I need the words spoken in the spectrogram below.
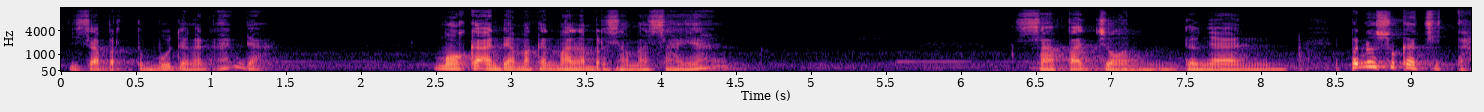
bisa bertemu dengan Anda. Maukah Anda makan malam bersama saya? Sapa John dengan penuh sukacita.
